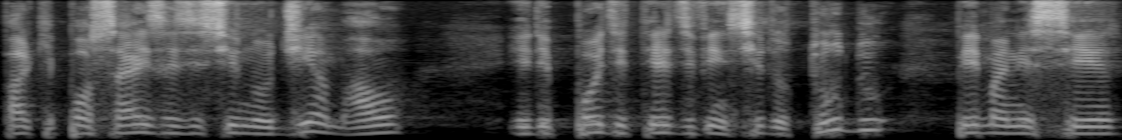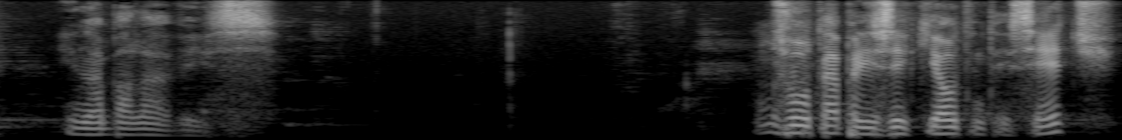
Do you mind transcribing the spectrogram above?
para que possais resistir no dia mal e depois de teres vencido tudo, permanecer inabaláveis. Vamos voltar para Ezequiel 37.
